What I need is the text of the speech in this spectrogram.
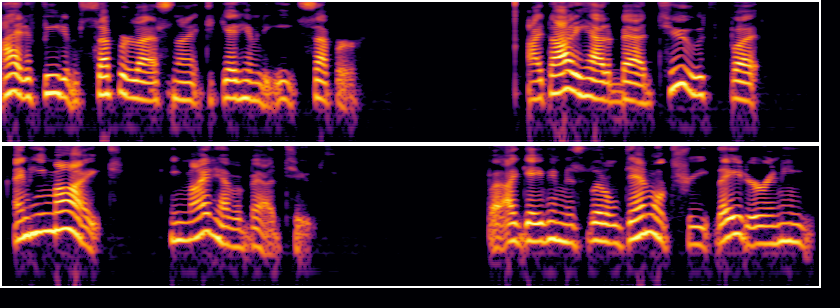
I had to feed him supper last night to get him to eat supper. I thought he had a bad tooth, but, and he might, he might have a bad tooth. But I gave him his little dental treat later and he,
